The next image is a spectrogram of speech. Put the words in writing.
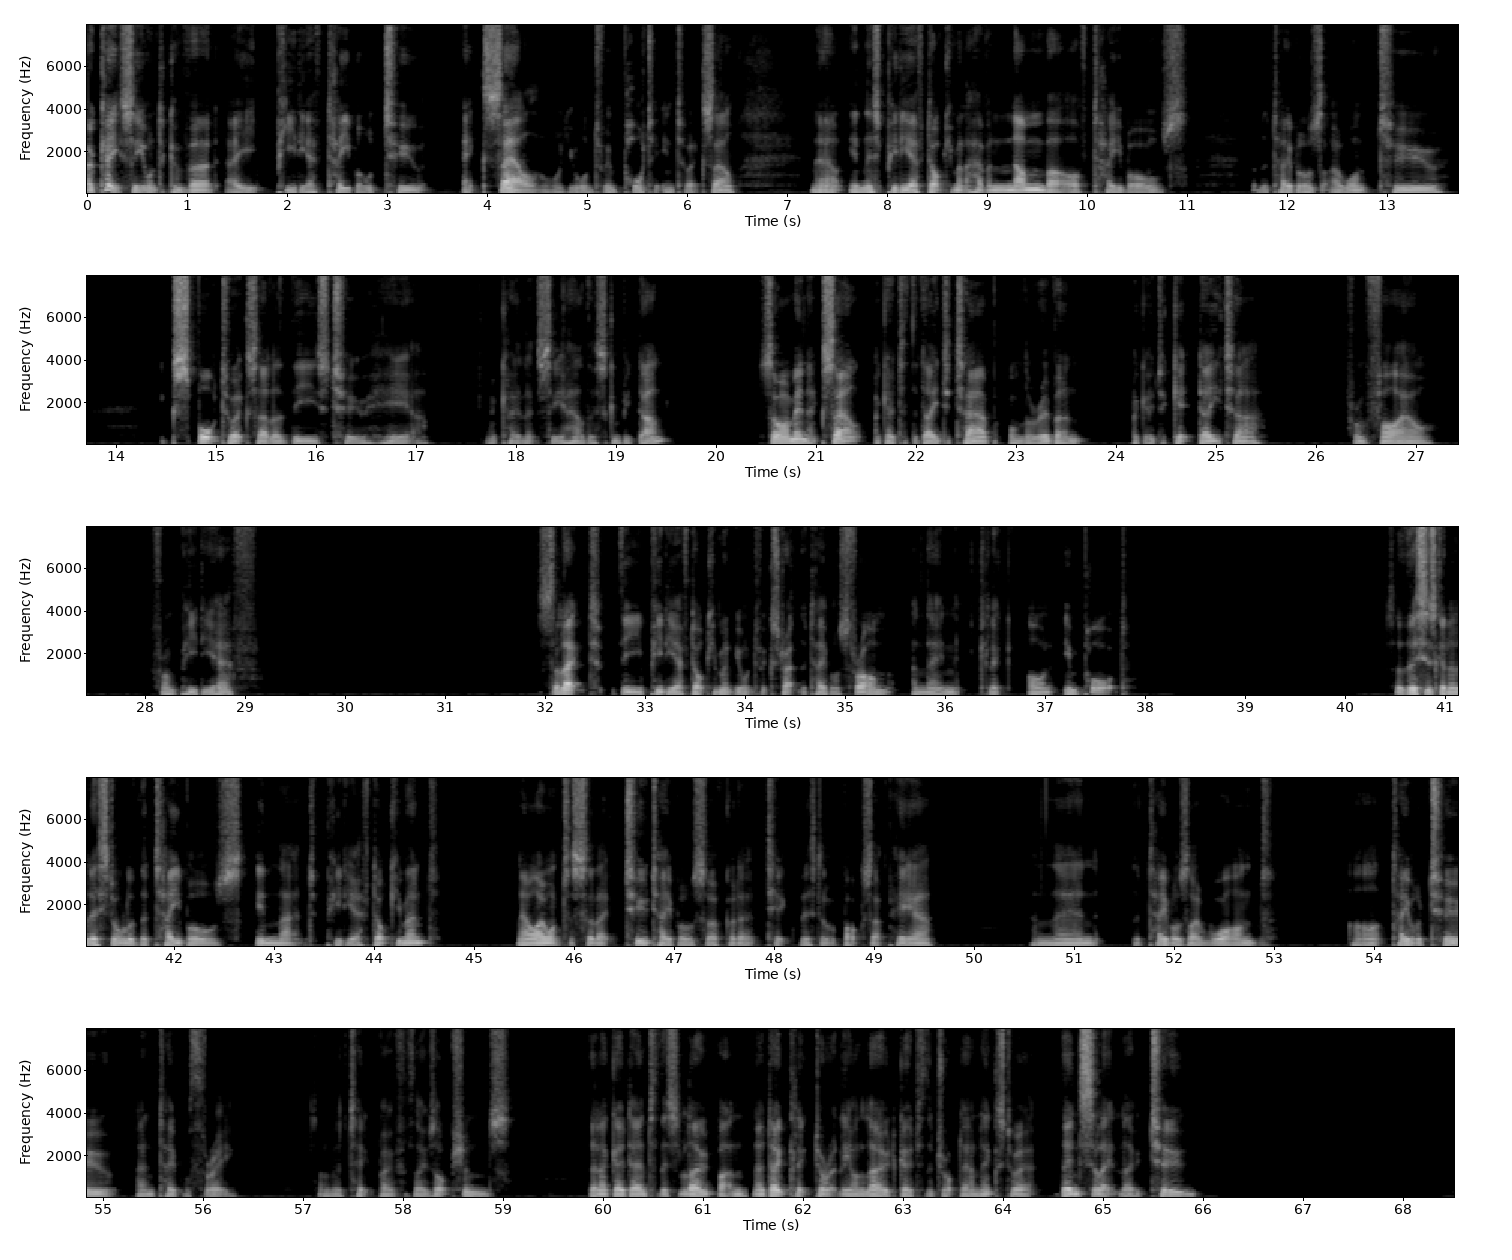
Okay, so you want to convert a PDF table to Excel or you want to import it into Excel. Now in this PDF document I have a number of tables, but the tables I want to export to Excel are these two here. Okay, let's see how this can be done. So I'm in Excel, I go to the Data tab on the ribbon, I go to Get Data from File, from PDF. Select the PDF document you want to extract the tables from and then click on Import. So this is going to list all of the tables in that PDF document. Now I want to select two tables, so I've got to tick this little box up here. And then the tables I want are table 2 and table 3. So I'm going to tick both of those options. Then I go down to this load button. Now don't click directly on load, go to the drop down next to it, then select load to.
